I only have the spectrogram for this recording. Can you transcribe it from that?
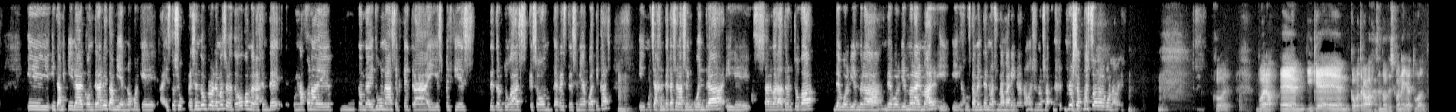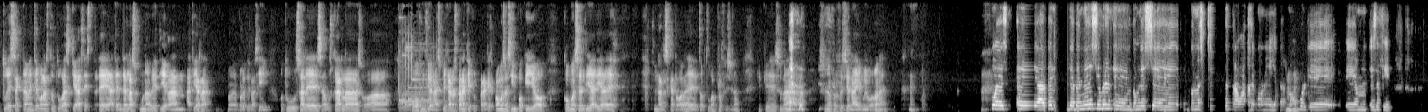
y, y, al contrario también, ¿no? Porque esto presenta un problema sobre todo cuando la gente, en una zona de, mm, donde hay dunas, etcétera, hay especies de tortugas que son terrestres, semiacuáticas, y mucha gente que se las encuentra y salva la tortuga devolviéndola, devolviéndola al mar y, y justamente no es una marina, ¿no? Eso nos ha, nos ha pasado alguna vez. Joder. Bueno, em, ¿y qué, cómo trabajas entonces con ella? ¿Tú, tú exactamente con las tortugas qué haces? Eh, ¿Atenderlas una vez llegan a tierra, por decirlo así? ¿O tú sales a buscarlas? O a... ¿Cómo funciona? Explícanos para que, para que sepamos así un poquillo cómo es el día a día de, una rescatadora de tortugas profesional. Es que es una, es una profesión ahí muy bolona. ¿eh? Pues, eh, a ver, depende siempre eh, dónde, se, dónde se trabaje con ellas, ¿no? Porque, em, es decir,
